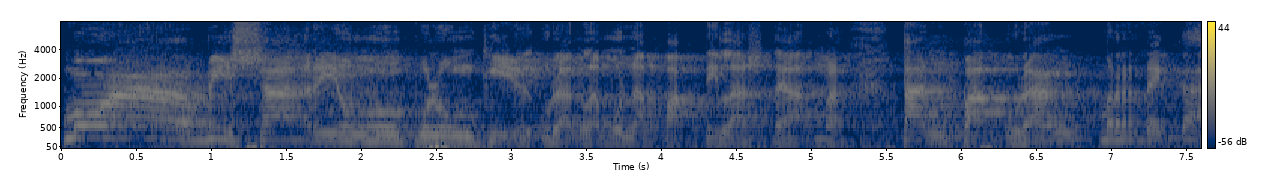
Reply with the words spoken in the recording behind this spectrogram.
mua bisa riungpulung urang lamunpak tilas teakma tanpa orang merdeka.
